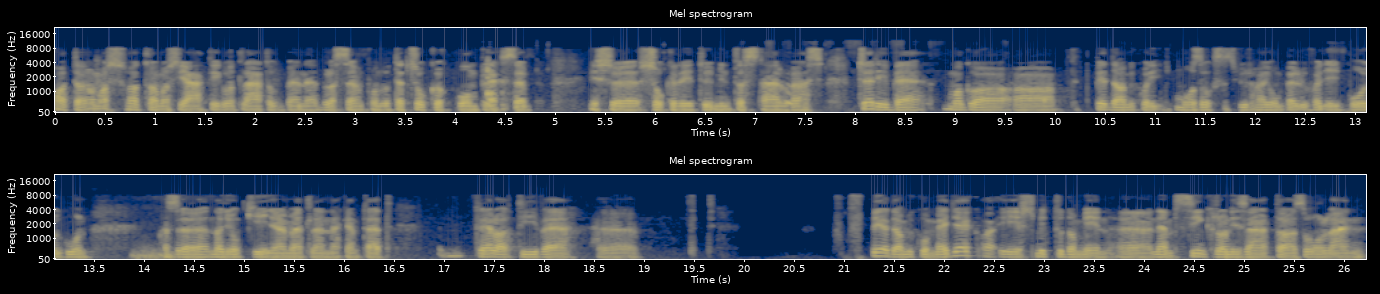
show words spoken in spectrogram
Hatalmas, hatalmas játékot látok benne ebből a szempontból, tehát sokkal komplexebb és sok rétű, mint a Star Wars. Cserébe maga a, például amikor így mozogsz az űrhajón belül, vagy egy bolygón, az nagyon kényelmetlen nekem, tehát relatíve például amikor megyek, és mit tudom én, nem szinkronizálta az online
